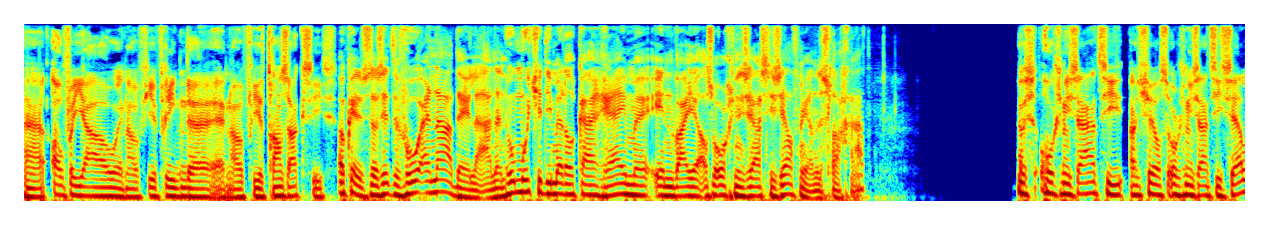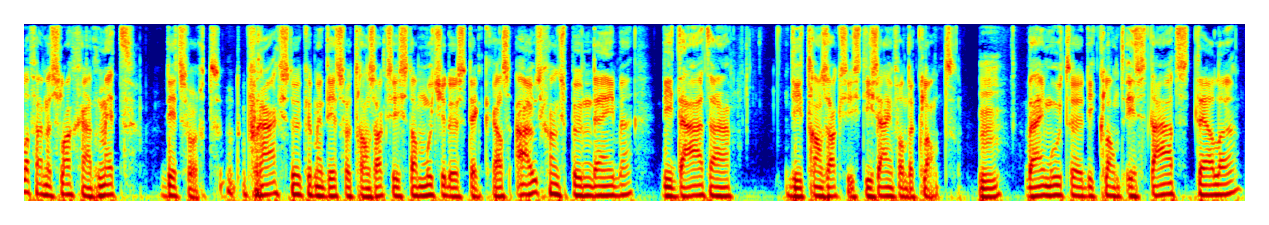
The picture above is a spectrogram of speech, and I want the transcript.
Uh, over jou en over je vrienden en over je transacties. Oké, dus daar zitten voor- en nadelen aan. En hoe moet je die met elkaar rijmen in waar je als organisatie zelf mee aan de slag gaat? Dus organisatie, als je als organisatie zelf aan de slag gaat met dit soort vraagstukken, met dit soort transacties, dan moet je dus denk ik als uitgangspunt nemen, die data, die transacties, die zijn van de klant. Hmm. Wij moeten die klant in staat stellen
